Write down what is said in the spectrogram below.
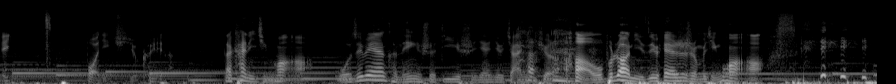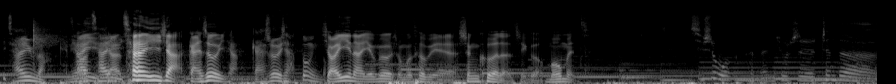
哎报进去就可以了。那看你情况啊，我这边肯定是第一时间就加进去了啊，我不知道你这边是什么情况啊，参与吧，肯定要参与一下，参与，一下，感受一下。感受一下，动一下。小易呢，有没有什么特别深刻的这个 moment？其实我可能就是真的，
